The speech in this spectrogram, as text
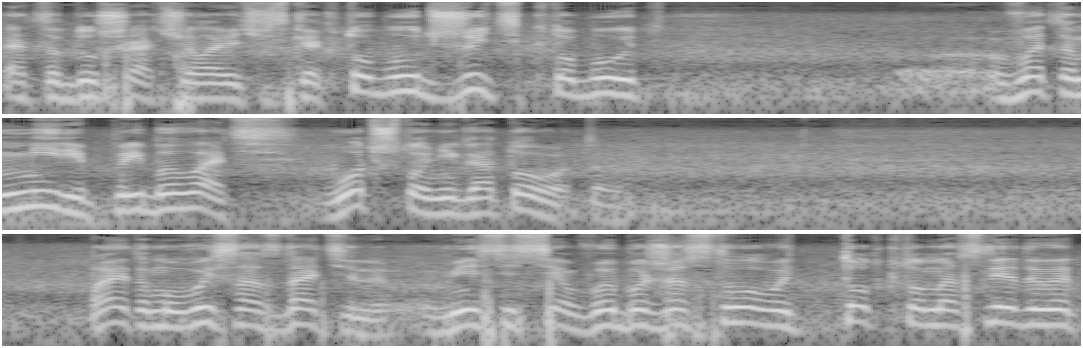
эта душа человеческая, кто будет жить, кто будет э, в этом мире пребывать. Вот что не готово-то. Поэтому вы создатель, вместе с тем вы божество, вы тот, кто наследует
